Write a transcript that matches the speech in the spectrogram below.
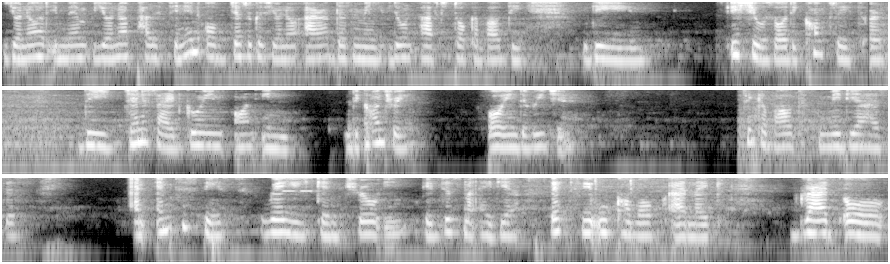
you're not a mem- you're not Palestinian or just because you're not Arab doesn't mean you don't have to talk about the the issues or the conflict or the genocide going on in the country or in the region. Think about media as this an empty space where you can throw in okay just my idea. Let's see who come up and like grab or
